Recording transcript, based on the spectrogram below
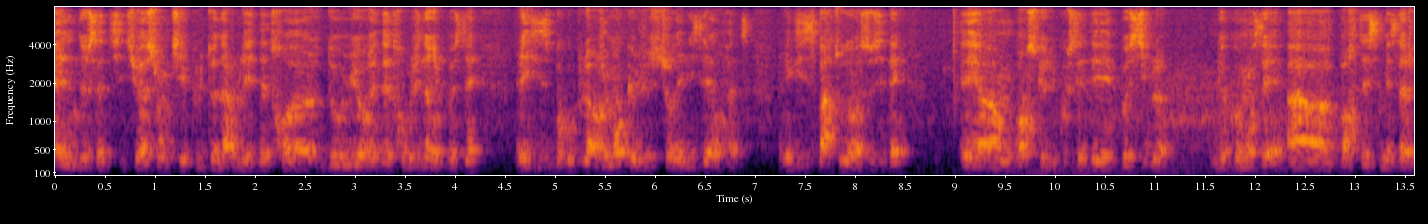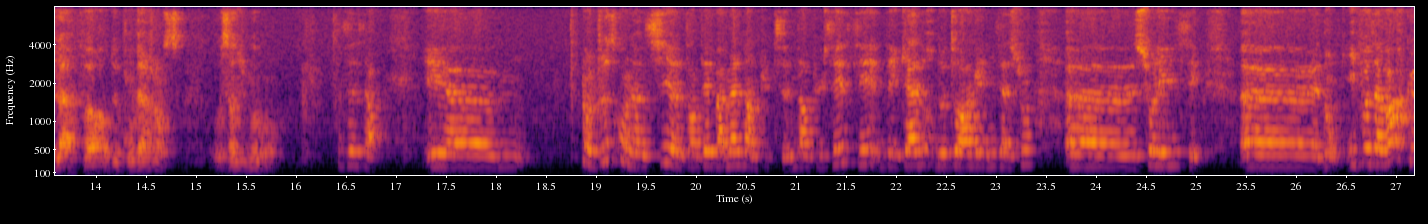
haine de cette situation qui est plus tenable et d'être dos au mur et d'être obligé de riposter, elle existe beaucoup plus largement que juste sur des lycées en fait elle existe partout dans la société. Et euh, on pense que du coup c'était possible de commencer à porter ce message-là fort de convergence au sein du mouvement. C'est ça. Et autre chose qu'on a aussi tenté pas mal d'impulser, c'est des cadres d'auto-organisation sur les lycées. donc il faut savoir que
